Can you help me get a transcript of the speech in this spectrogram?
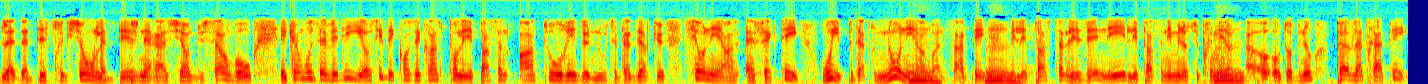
la, destruction, la dégénération du cerveau. Et comme vous avez dit, il y a aussi des conséquences pour les personnes entourées de nous. C'est-à-dire que si on est infecté, oui, peut-être nous, on est en hmm. bonne santé, hmm. mais les personnes, les aînés, les personnes immunosupprimées hmm. autour de nous peuvent l'attraper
